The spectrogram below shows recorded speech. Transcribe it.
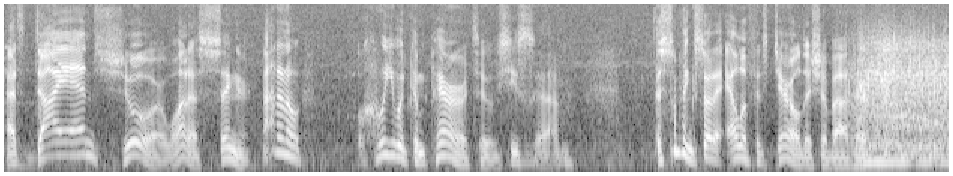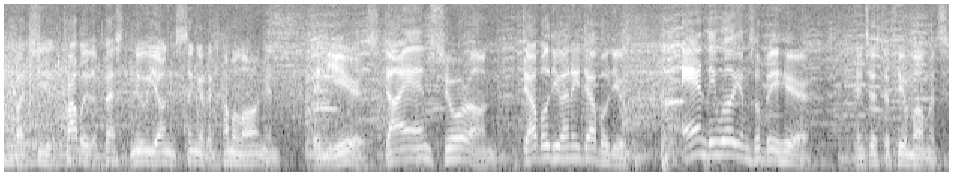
That's Diane Schuur. What a singer. I don't know who you would compare her to. She's, um, there's something sort of Ella Fitzgeraldish about her. But she's probably the best new young singer to come along in, in years. Diane Schuur on WNEW. Andy Williams will be here in just a few moments.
